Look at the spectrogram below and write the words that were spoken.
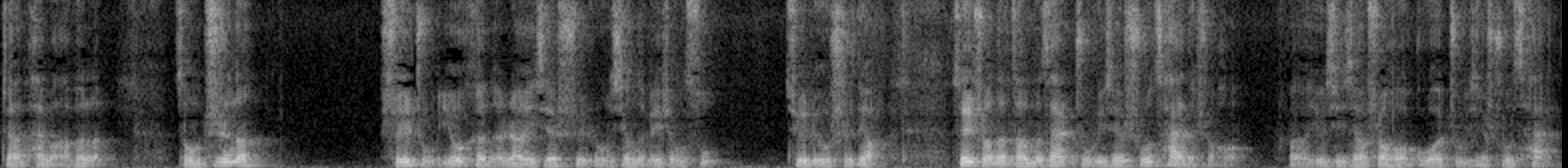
这样太麻烦了。总之呢，水煮有可能让一些水溶性的维生素去流失掉。所以说呢，咱们在煮一些蔬菜的时候，啊，尤其像涮火锅煮一些蔬菜，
